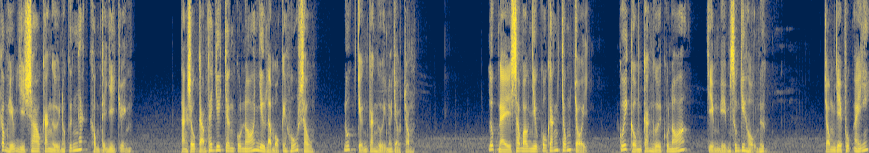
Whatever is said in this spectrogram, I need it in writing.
Không hiểu vì sao cả người nó cứng ngắc Không thể di chuyển. Thằng Sửu cảm thấy dưới chân của nó như là một cái hố sâu, Nuốt chửng cả người nó vào trong. Lúc này sau bao nhiêu cố gắng chống chọi, Cuối cùng cả người của nó Chìm nghiễm xuống dưới hồ nước. Trong giây phút ấy,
